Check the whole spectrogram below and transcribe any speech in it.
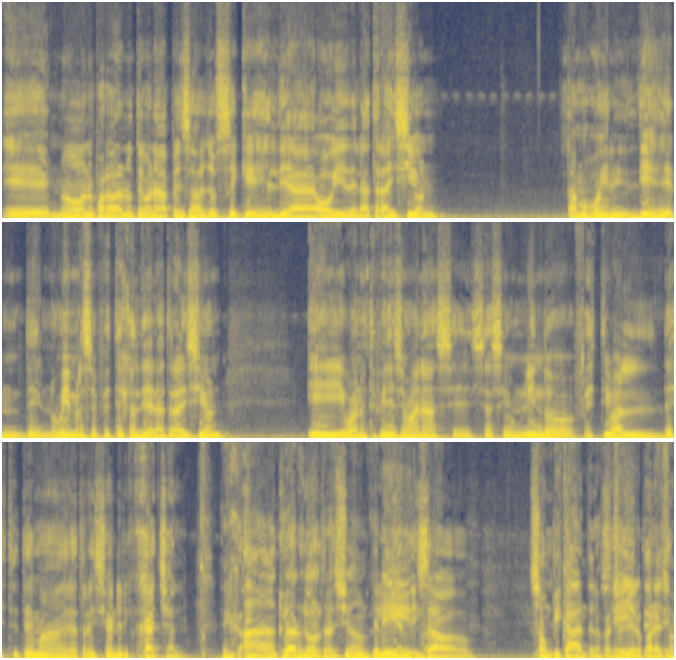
Eh, no, no, por ahora no tengo nada pensado. Yo sé que es el día hoy de la tradición. Estamos hoy en el 10 de, de noviembre, se festeja el Día de la Tradición. Y bueno, este fin de semana se, se hace un lindo festival de este tema de la tradición en Hachal. Ah, claro, Norte. tradición, qué lindo. sábado. Son picantes los Sí, cachalleros te- para eso,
